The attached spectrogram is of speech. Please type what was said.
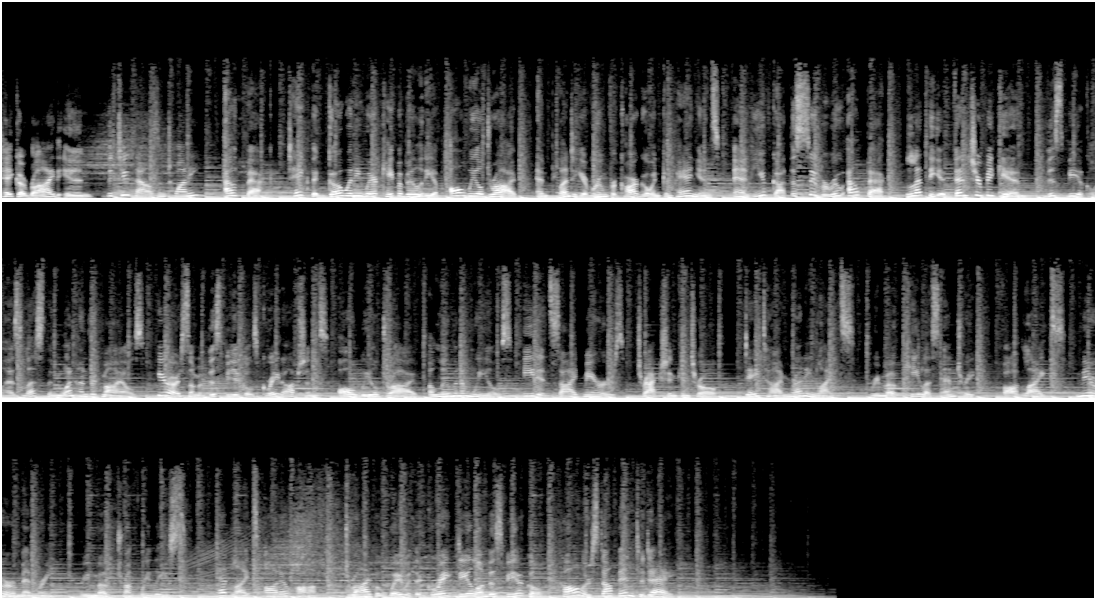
Take a ride in the 2020 Outback. Take the go anywhere capability of all wheel drive and plenty of room for cargo and companions, and you've got the Subaru Outback. Let the adventure begin. This vehicle has less than 100 miles. Here are some of this vehicle's great options all wheel drive, aluminum wheels, heated side mirrors, traction control, daytime running lights, remote keyless entry, fog lights, mirror memory, remote trunk release, headlights auto off. Drive away with a great deal on this vehicle. Call or stop in today.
